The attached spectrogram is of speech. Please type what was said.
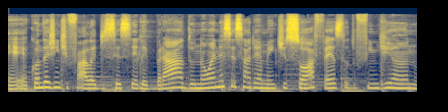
é, quando a gente fala de ser celebrado, não é necessariamente só a festa do fim de ano.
